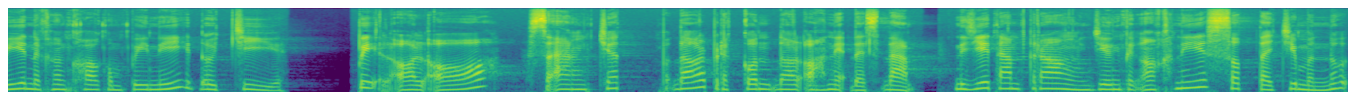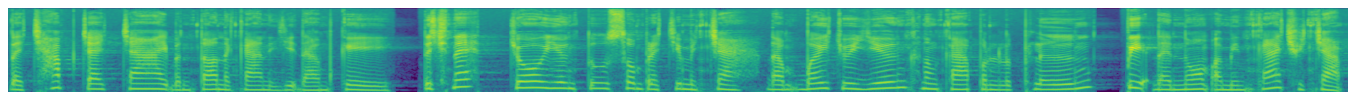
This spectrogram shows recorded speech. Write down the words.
មាននៅក្នុងខគម្ពីរនេះដូចជា ពាក្យល្អល្អស្អាងចិត្ត ផ្ដល់ព្រះគុណដល់អស់អ្នកដែលស្ដាប់និយាយតាមត្រង់យើងទាំងអស់គ្នាសុទ្ធតែជាមនុស្សដែលឆាប់ចែកចាយបន្តនៅការនិយាយដើមគេដូច្នេះចូលយើងទូលសូមព្រះជាម្ចាស់ដើម្បីជួយយើងក្នុងការពន្លត់ភ្លើង ពាក្យដែលនាំឲ្យមានការឈឺចាប់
